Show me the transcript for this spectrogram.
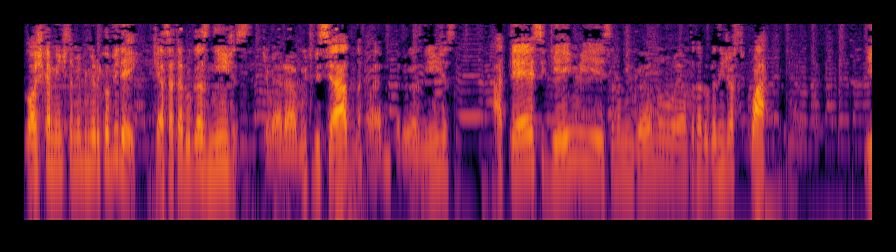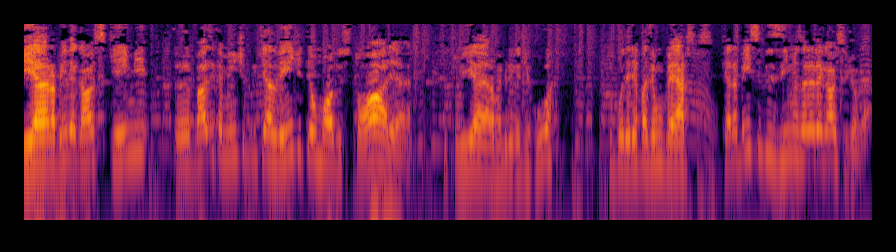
logicamente também o primeiro que eu virei, que é as Tartarugas Ninjas, que eu era muito viciado naquela época, Tartarugas Ninjas. Até esse game, se eu não me engano, é o Tartarugas Ninjas 4. E era bem legal esse game, basicamente porque além de ter um modo história, que tu ia, era uma briga de rua, tu poderia fazer um versus, que era bem simplesinho, mas era legal de se jogar.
